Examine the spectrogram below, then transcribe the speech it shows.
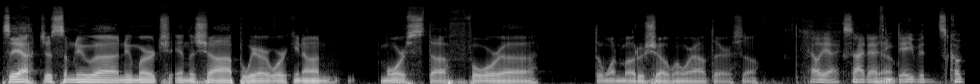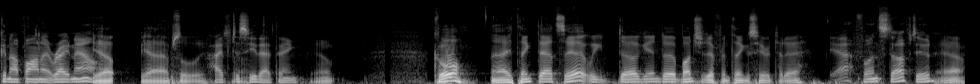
So yeah, just some new uh, new merch in the shop. We are working on more stuff for uh, the One Moto show when we're out there. So Hell yeah, excited. I think David's cooking up on it right now. yep, yeah, absolutely. Hyped to see that thing. Yep. Cool. I think that's it. We dug into a bunch of different things here today. Yeah, fun stuff, dude. Yeah.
